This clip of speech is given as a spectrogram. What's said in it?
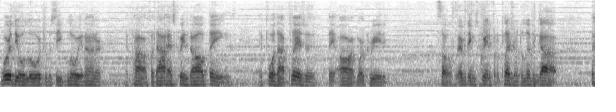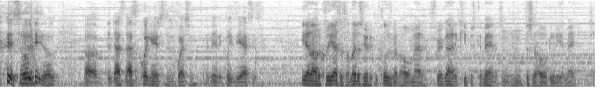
worthy, O Lord, to receive glory and honor and power, for thou hast created all things, and for thy pleasure they are and were created. So everything was created for the pleasure of the living God. so you know, uh, that's that's a quick answer to the question. And then Ecclesiastes. Yeah, no, the Ecclesiastes, so let us hear the conclusion of the whole matter. Fear God and keep his commandments. Mm-hmm. This is the whole duty of man. So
